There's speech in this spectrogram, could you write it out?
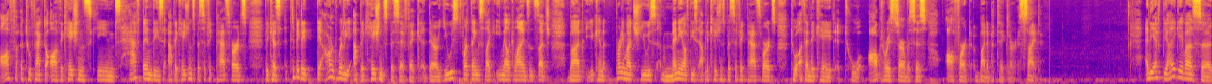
of two factor authentication schemes have been these application specific passwords because typically they aren't really application specific. They're used for things like email clients and such, but you can pretty much use many of these application specific passwords to authenticate to arbitrary services offered by the particular site. And the FBI gave us a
